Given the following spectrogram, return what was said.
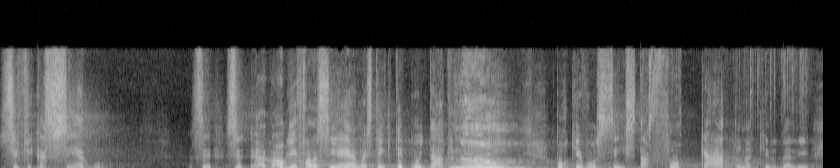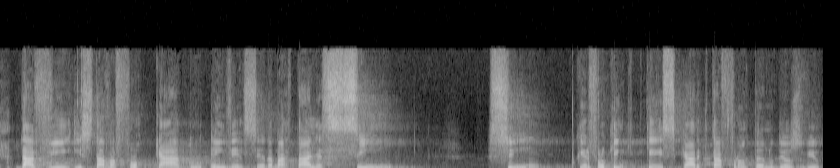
Você fica cego. Você, você, alguém fala assim, é, mas tem que ter cuidado. Não, porque você está focado naquilo dali. Davi estava focado em vencer a batalha? Sim, sim. Porque ele falou: quem que é esse cara que está afrontando Deus vivo?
